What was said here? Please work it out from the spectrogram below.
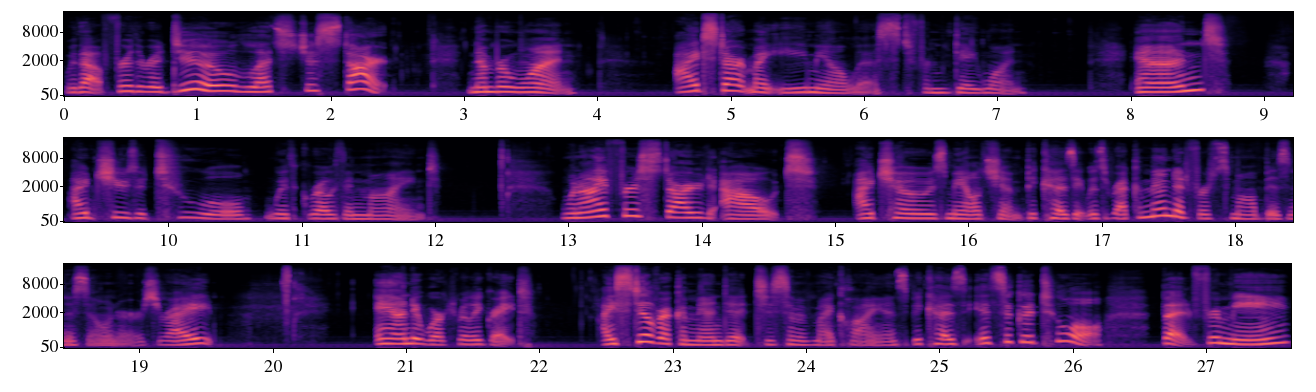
without further ado, let's just start. Number one, I'd start my email list from day one. And I'd choose a tool with growth in mind. When I first started out, I chose MailChimp because it was recommended for small business owners, right? And it worked really great. I still recommend it to some of my clients because it's a good tool. But for me,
